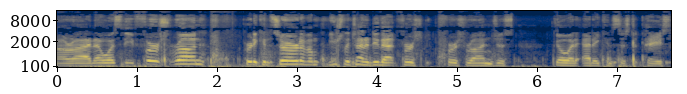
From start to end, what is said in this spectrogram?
All right, that was the first run. Pretty conservative. I'm usually trying to do that first first run, just go at, at a consistent pace.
